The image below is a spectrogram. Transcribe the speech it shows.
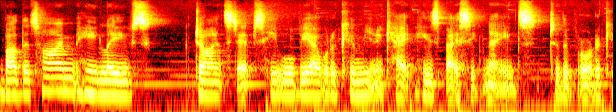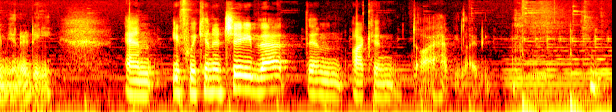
By the time he leaves Giant Steps, he will be able to communicate his basic needs to the broader community. And if we can achieve that, then I can die a happy lady.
